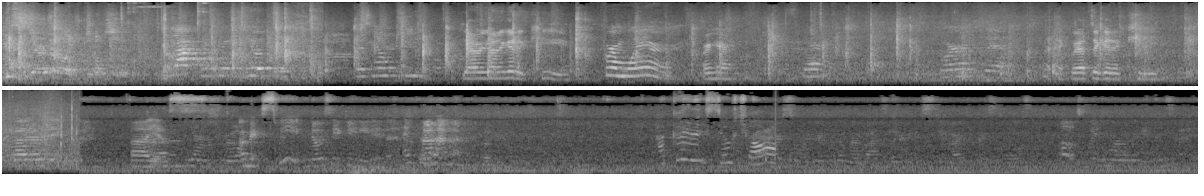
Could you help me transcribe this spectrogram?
These stairs are like tilted. There's no key. Yeah, we gotta get a key. From where? Right here. Where? Where is it? I think we have to get a key. Uh, yes. Okay, sweet. No safety needed then. How could it so sharp? Oh, so wait, we're really inside.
